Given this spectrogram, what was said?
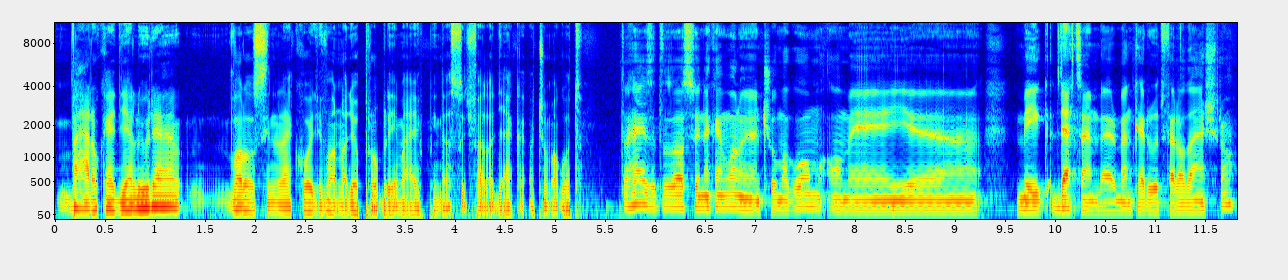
Várok egyelőre, valószínűleg, hogy van nagyobb problémájuk, mint az, hogy feladják a csomagot. A helyzet az az, hogy nekem van olyan csomagom, amely még decemberben került feladásra,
